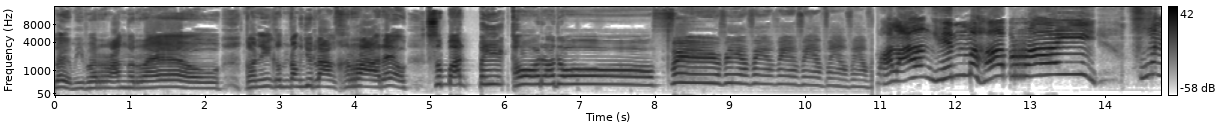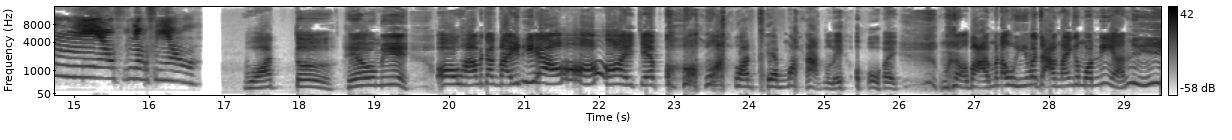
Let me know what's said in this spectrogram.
เริ่มมีพลังแล้วตอนนี้กำลังยึดร่างคราแล้วสบัดปีกทอร์นาโดเฟียฟียฟียฟียฟียฟียฟียพลังหินมหาปรายเฟี้ยวเฟี้ยวเฟี้ยว What the hell me โอ้หามาจากไหนเนี่ยโอ้ยเจ็บโอ้ยเจ็บมากเลย โอ้ยบาดมันเอาหีมาจากไหนกันหมดเนี่ยนี่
